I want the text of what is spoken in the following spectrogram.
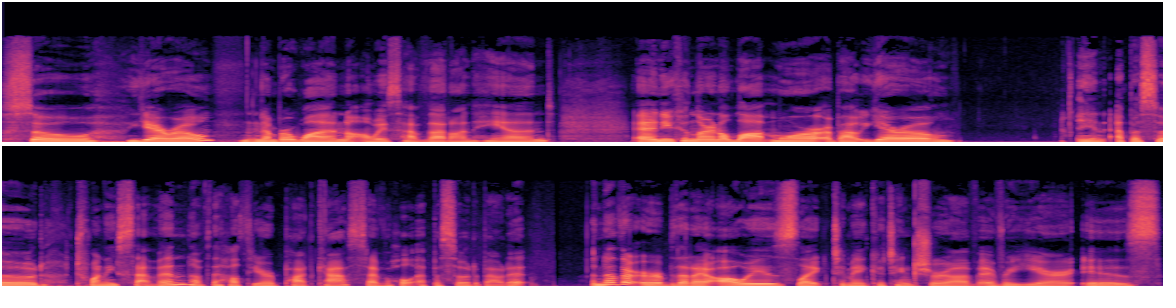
So, yarrow, number one, always have that on hand. And you can learn a lot more about yarrow in episode 27 of the Healthy Herb podcast. I have a whole episode about it. Another herb that I always like to make a tincture of every year is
